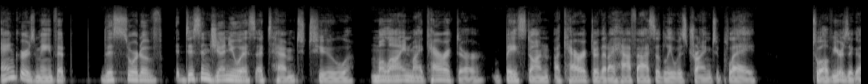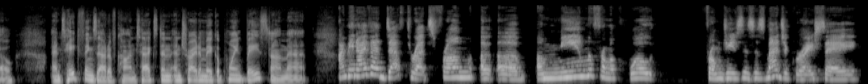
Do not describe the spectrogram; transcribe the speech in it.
angers me that this sort of disingenuous attempt to malign my character based on a character that I half assedly was trying to play 12 years ago and take things out of context and, and try to make a point based on that. I mean, I've had death threats from a, a, a meme from a quote from Jesus is Magic where I say,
